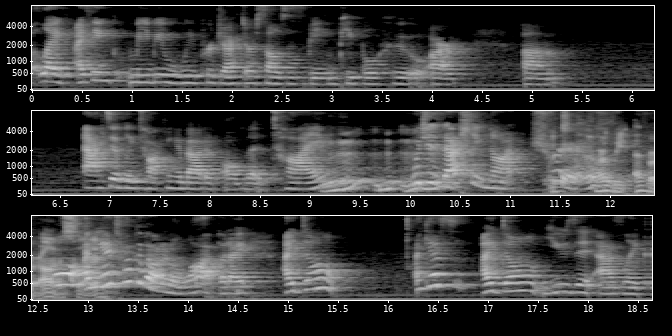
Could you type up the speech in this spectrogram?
like i think maybe we project ourselves as being people who are um, actively talking about it all the time Mm-hmm, which is actually not true It's hardly ever, Well, honestly. I mean, I talk about it a lot, but I, I don't. I guess I don't use it as like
